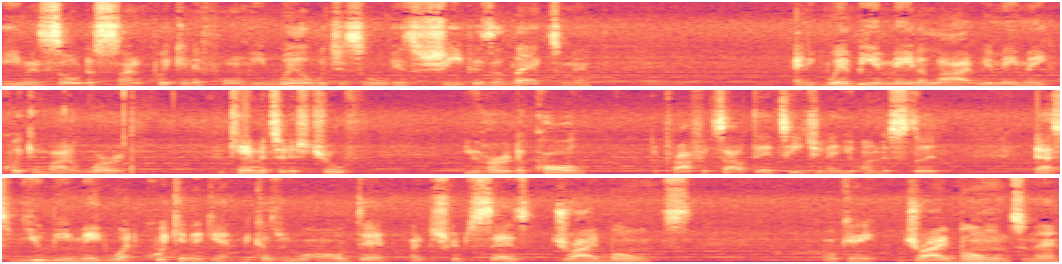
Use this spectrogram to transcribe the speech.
even so the Son quickeneth whom he will, which is who? His sheep, his elect, man. And we're being made alive. We're being made quickened by the word. You came into this truth, you heard the call, the prophets out there teaching, and you understood. That's you being made what? Quicken again because we were all dead. Like the scripture says, dry bones. Okay? Dry bones, man.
